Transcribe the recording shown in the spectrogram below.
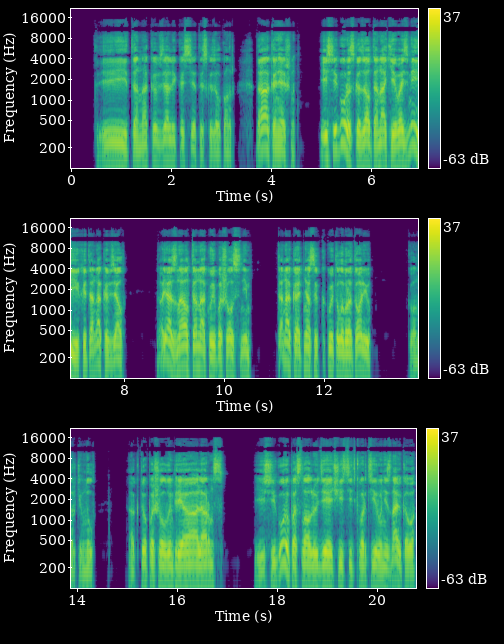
— Ты и Танака взяли кассеты, — сказал Конор. — Да, конечно. И Сигура сказал Танаке, возьми их, и Танака взял. Но я знал Танаку и пошел с ним. Танака отнес их в какую-то лабораторию. Конор кивнул. — А кто пошел в Империал Армс? И Сигура послал людей очистить квартиру, не знаю кого.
